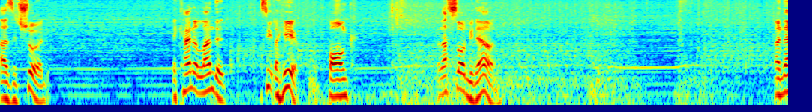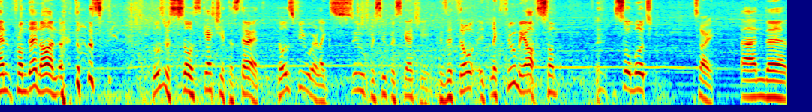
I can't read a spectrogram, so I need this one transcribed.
as it should, it kind of landed, see like here, bonk, and that slowed me down. And then from then on, those those were so sketchy at the start. Those few were like super super sketchy because it throw it like threw me off so so much. Sorry, and uh,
